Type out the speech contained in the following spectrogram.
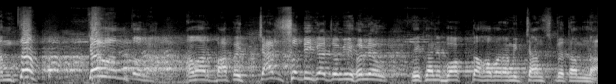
আনত? কেউ আনত না। আমার বাপের চারশো বিঘা জমি হলেও এখানে বক্তা হবার আমি চান্স পেতাম না।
